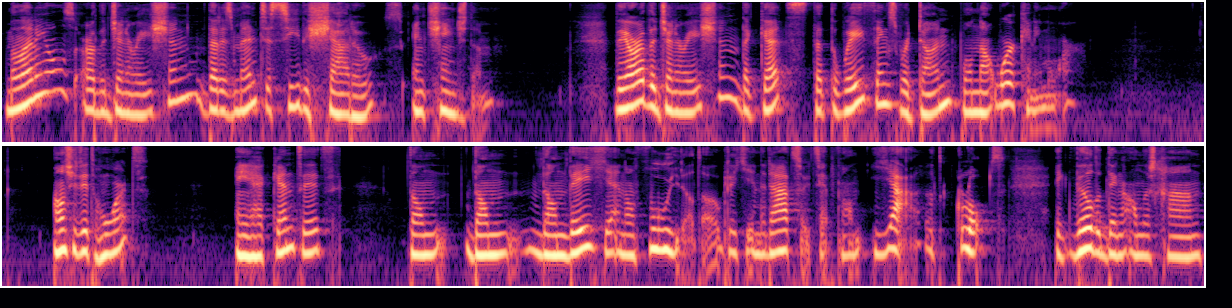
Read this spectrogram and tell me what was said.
Millennials are the generation that is meant to see the shadows and change them. They are the generation that gets that the way things were done will not work anymore. Als je dit hoort en je herkent dit, dan, dan, dan weet je en dan voel je dat ook. Dat je inderdaad zoiets hebt van, ja, dat klopt ik wil dat dingen anders gaan.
